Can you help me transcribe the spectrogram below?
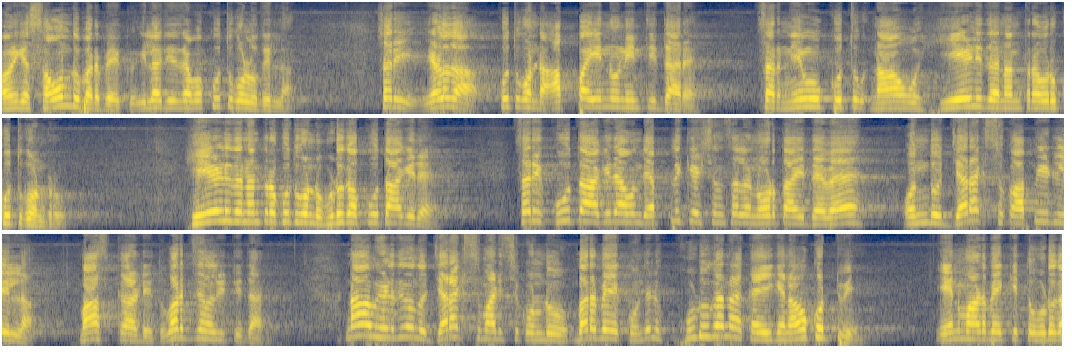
ಅವನಿಗೆ ಸೌಂಡ್ ಬರಬೇಕು, ಇಲ್ಲದಿದ್ರೆ ಅವ ಕೂತ್ಕೊಳ್ಳುವುದಿಲ್ಲ. ಸರಿ, ಎಳೆದ, ಕೂತ್ಕೊಂಡ. ಅಪ್ಪ ಇನ್ನೂ ನಿಂತಿದ್ದಾರೆ. ಸರ್, ನೀವು ಕೂತು, ನಾವು ಹೇಳಿದ ನಂತರ ಅವರು ಕೂತ್ಕೊಂಡ್ರು. ಹೇಳಿದ ನಂತರ ಕೂತ್ಕೊಂಡು ಹುಡುಗ ಕೂತಾಗಿದೆ. ಸರಿ, ಕೂತಾಗಿದೆ, ಒಂದು ಅಪ್ಲಿಕೇಶನ್ಸ್ ಎಲ್ಲ ನೋಡ್ತಾ ಇದ್ದೇವೆ. ಒಂದು ಜೆರಾಕ್ಸ್ ಕಾಪಿ ಇಡಲಿಲ್ಲ. ಮಾಸ್ ಕಾರ್ಡ್ ಇದ್ದು ಒರಿಜಿನಲ್ ಇಟ್ಟಿದ್ದಾರೆ. ನಾವು ಹೇಳಿದ್ವಿ ಒಂದು ಜೆರಾಕ್ಸ್ ಮಾಡಿಸಿಕೊಂಡು ಬರಬೇಕು ಅಂತೇಳಿ ಹುಡುಗನ ಕೈಗೆ ನಾವು ಕೊಟ್ವಿ. ಏನ್ ಮಾಡಬೇಕಿತ್ತು ಹುಡುಗ?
